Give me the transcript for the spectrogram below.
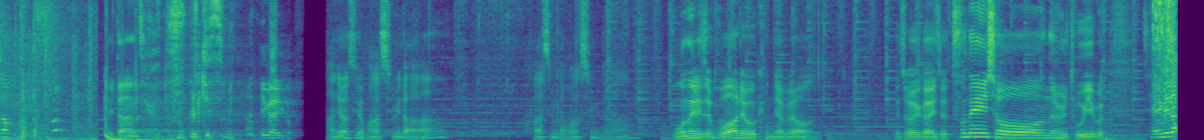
나 뭐 했어? 일단 제가 불 끄겠습니다. 이거, 이거. 안녕하세요. 반갑습니다. 반갑습니다. 반갑습니다. 오늘 이제 뭐 하려고 켰냐면, 저희가 이제 투네이션을 도입을, 재미다!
